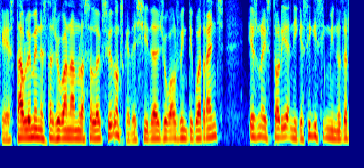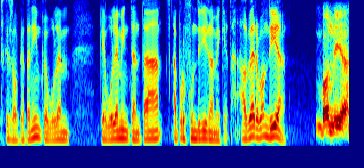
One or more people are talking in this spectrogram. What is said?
que establement està jugant amb la selecció, doncs que deixi de jugar als 24 anys, és una història, ni que sigui 5 minutets, que és el que tenim, que volem, que volem intentar aprofundir una miqueta. Albert, bon dia. Bon dia.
